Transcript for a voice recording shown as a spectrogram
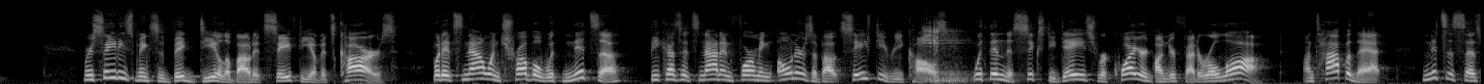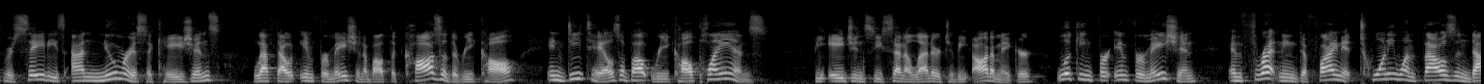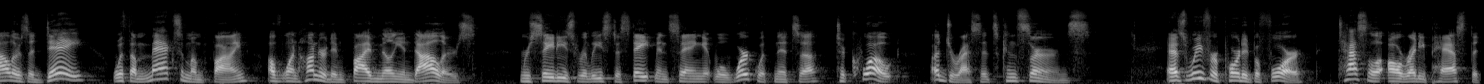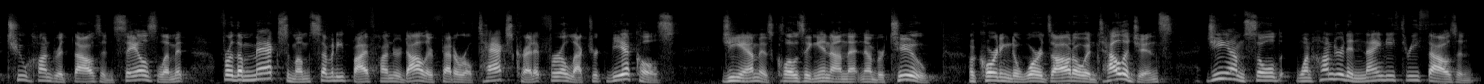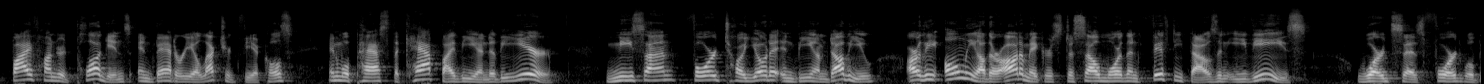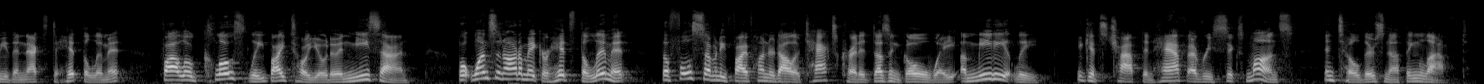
Mercedes makes a big deal about its safety of its cars, but it's now in trouble with NHTSA because it's not informing owners about safety recalls within the 60 days required under federal law. On top of that, NHTSA says Mercedes, on numerous occasions, left out information about the cause of the recall and details about recall plans. The agency sent a letter to the automaker looking for information and threatening to fine it $21,000 a day with a maximum fine of $105 million. Mercedes released a statement saying it will work with NHTSA to, quote, address its concerns. As we've reported before, Tesla already passed the 200,000 sales limit for the maximum $7,500 federal tax credit for electric vehicles. GM is closing in on that number too. According to Wards Auto Intelligence, GM sold 193,500 plug ins and battery electric vehicles and will pass the cap by the end of the year. Nissan, Ford, Toyota, and BMW are the only other automakers to sell more than 50,000 EVs. Ward says Ford will be the next to hit the limit, followed closely by Toyota and Nissan. But once an automaker hits the limit, the full $7,500 tax credit doesn't go away immediately. It gets chopped in half every six months until there's nothing left.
